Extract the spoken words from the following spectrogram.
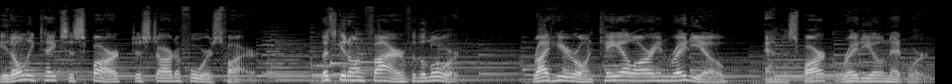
It only takes a spark to start a forest fire. Let's get on fire for the Lord. Right here on KLRN Radio and the Spark Radio Network.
